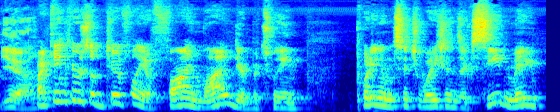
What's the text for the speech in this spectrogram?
Yeah. I think there's a, definitely a fine line there between putting them in situations to succeed and maybe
